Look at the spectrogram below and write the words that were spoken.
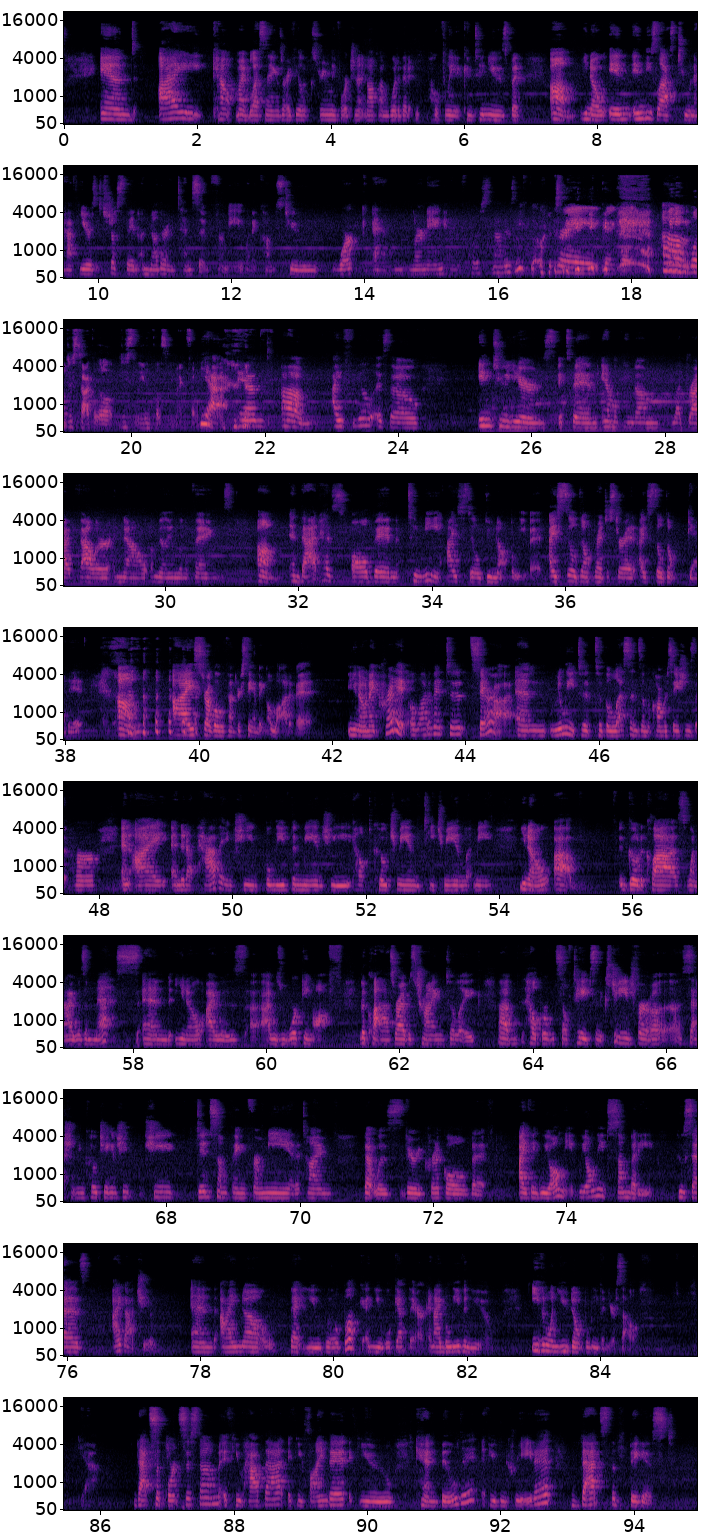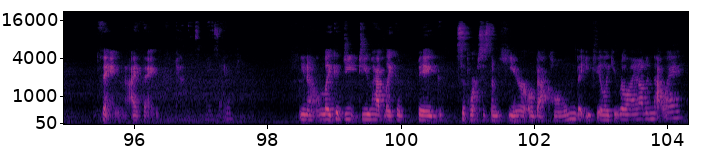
And I count my blessings or I feel extremely fortunate, knock on wood that it, hopefully it continues. But um, you know, in in these last two and a half years, it's just been another intensive for me when it comes to work and learning and of course now there's leaf blowers. Great, great, great. We Um, we'll just talk a little, just lean close to the microphone. yeah, and um, I feel as though in two years it's been Animal Kingdom, Blood Drive, Valor, and now A Million Little Things. Um, and that has all been, to me, I still do not believe it. I still don't register it. I still don't get it. Um, I struggle with understanding a lot of it. You know, and I credit a lot of it to Sarah and really to, to the lessons and the conversations that her and I ended up having. She believed in me and she helped coach me and teach me and let me, you know, um, go to class when I was a mess and you know I was uh, I was working off the class or I was trying to like um, help her with self tapes in exchange for a, a session and coaching and she she did something for me at a time that was very critical that I think we all need. We all need somebody who says, I got you, and I know that you will book and you will get there, and I believe in you, even when you don't believe in yourself. That support system, if you have that, if you find it, if you can build it, if you can create it, that's the biggest thing, I think That's amazing. you know like do, do you have like a big support system here or back home that you feel like you rely on in that way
